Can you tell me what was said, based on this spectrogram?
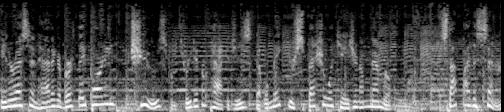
Interested in having a birthday party? Choose from three different packages that will make your special occasion a memorable one. Stop by the center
